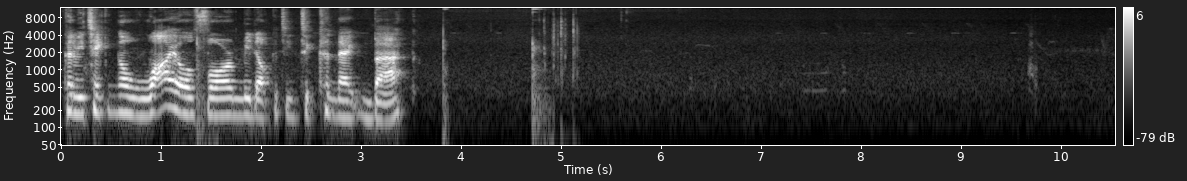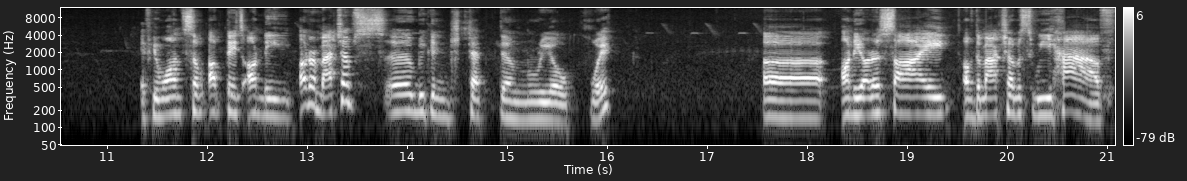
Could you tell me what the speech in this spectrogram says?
Gonna be taking a while for Mediocrity to connect back. If you want some updates on the other matchups, uh, we can check them real quick. Uh, on the other side of the matchups, we have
